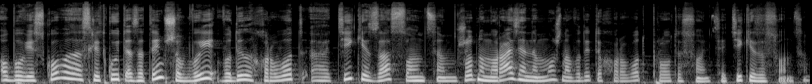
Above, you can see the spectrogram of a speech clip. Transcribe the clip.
обов'язково слідкуйте за тим, щоб ви водили хоровод е, тільки за сонцем. В жодному разі не можна водити хоровод проти сонця, тільки за сонцем.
